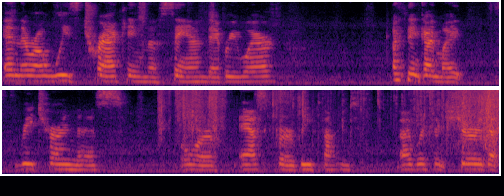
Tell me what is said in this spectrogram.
and they're always tracking the sand everywhere. I think I might return this or ask for a refund. I wasn't sure that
